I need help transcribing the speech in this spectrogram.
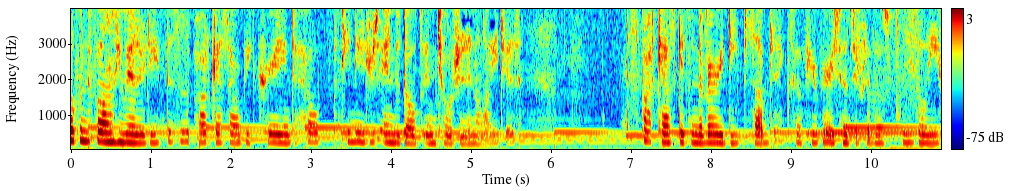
Open to Fallen Humanity. This is a podcast I will be creating to help teenagers and adults and children in all ages. This podcast gets into very deep subjects, so if you're very sensitive to those, please leave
